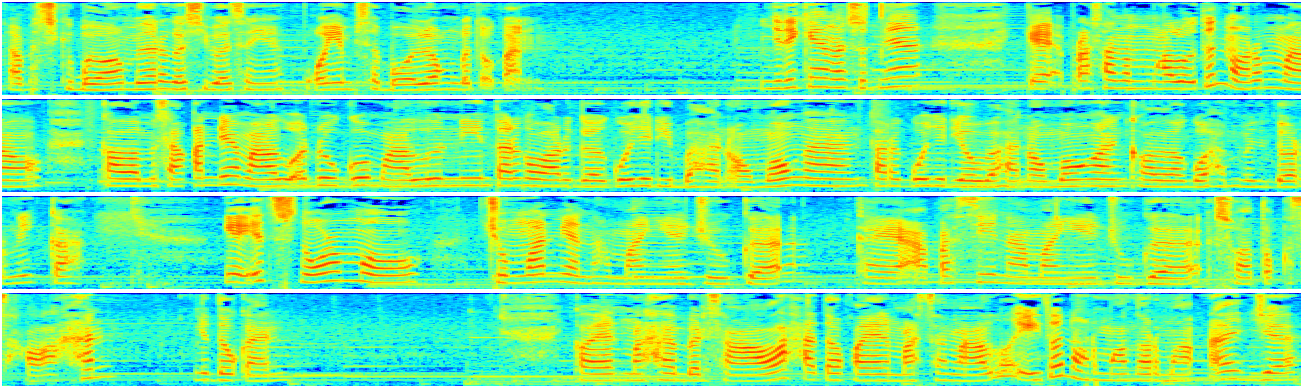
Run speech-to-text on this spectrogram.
Apa sih kebolongan bener gak sih bahasanya? Pokoknya bisa bolong gitu kan. Jadi kayak maksudnya kayak perasaan malu itu normal. Kalau misalkan dia malu aduh gue malu nih ntar keluarga gue jadi bahan omongan ntar gue jadi bahan omongan kalau gue hamil di luar nikah. Ya it's normal. Cuman ya namanya juga kayak apa sih? Namanya juga suatu kesalahan gitu kan kalian merasa bersalah atau kalian merasa malu ya itu normal-normal aja.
